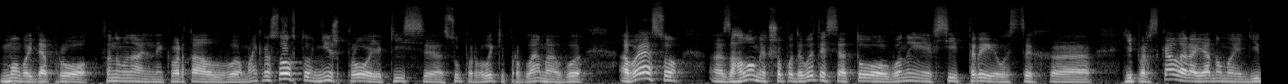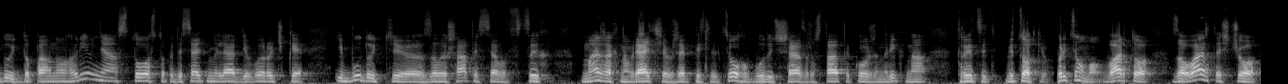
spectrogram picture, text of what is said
Мова йде про феноменальний квартал в Microsoft, ніж про якісь е, супервеликі проблеми в AWS. Е, загалом, якщо подивитися, то вони всі три ось цих е, гіперскалера, я думаю, дійдуть до певного рівня 100-150 мільярдів виручки і будуть е, залишатися в цих межах. Навряд чи вже після цього будуть ще зростати кожен рік на 30%. При цьому варто зауважити, що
